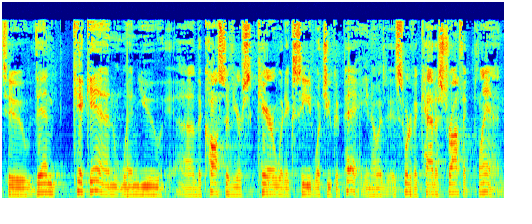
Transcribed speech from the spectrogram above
to then kick in when you uh, the cost of your care would exceed what you could pay. You know, it's, it's sort of a catastrophic plan.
